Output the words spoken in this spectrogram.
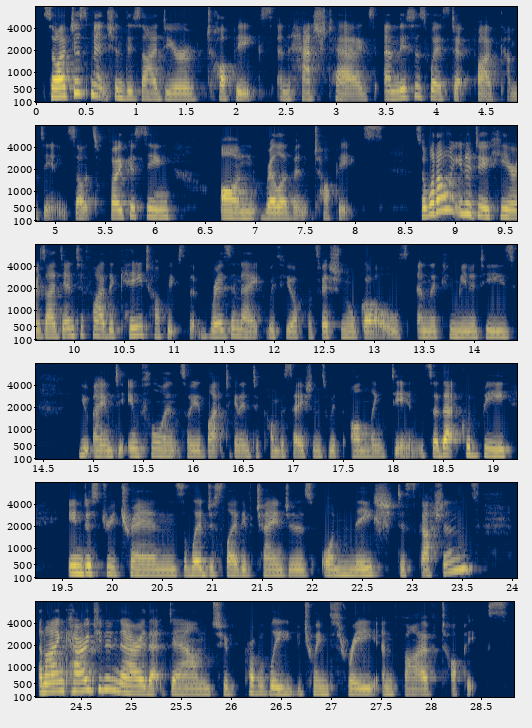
So I've just mentioned this idea of topics and hashtags, and this is where step five comes in. So it's focusing on relevant topics. So, what I want you to do here is identify the key topics that resonate with your professional goals and the communities you aim to influence or you'd like to get into conversations with on LinkedIn. So, that could be industry trends, legislative changes, or niche discussions. And I encourage you to narrow that down to probably between three and five topics.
